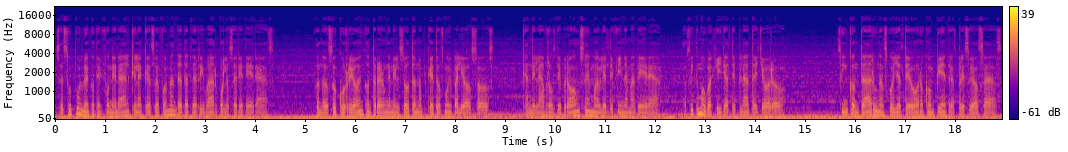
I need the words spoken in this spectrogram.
Se supo luego del funeral que la casa fue mandada a derribar por las herederas. Cuando eso ocurrió encontraron en el sótano objetos muy valiosos, candelabros de bronce, muebles de fina madera, así como vajillas de plata y oro sin contar unas joyas de oro con piedras preciosas.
